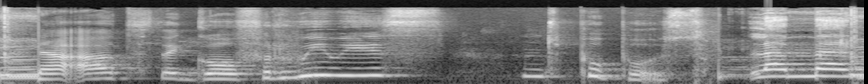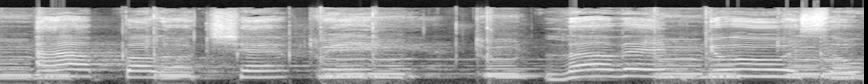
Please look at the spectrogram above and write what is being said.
Now out they go for wee wees and poo-poos. Lemon, apple, or cherry. Loving you is so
